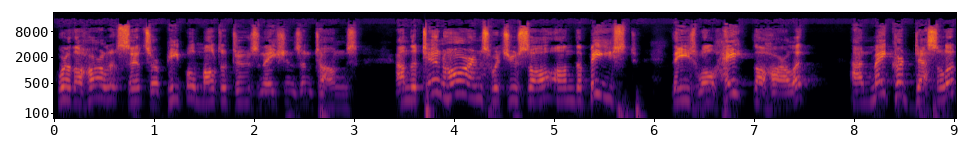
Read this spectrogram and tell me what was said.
where the harlot sits, are people, multitudes, nations, and tongues. And the ten horns which you saw on the beast, these will hate the harlot and make her desolate,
